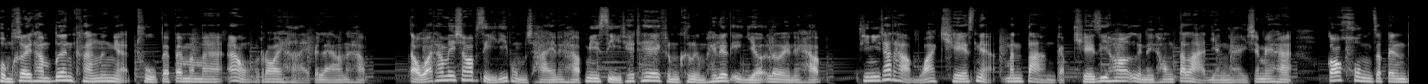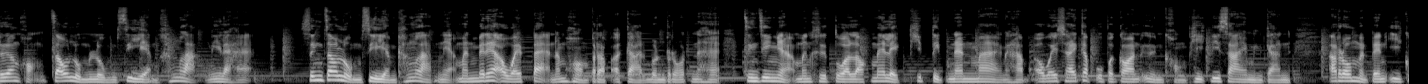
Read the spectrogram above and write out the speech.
ผมเคยทำเปื้อนครั้งหนึ่งเนี่ยถูไปไปมาๆอ้าวรอยหายไปแล้วนะครับ แต่ว่าถ้าไม่ชอบสีที่ผมใช้นะครับ มีสีเท่ๆครึมๆให้เลือกอีกเยอะเลยนะครับ ทีนี้ถ้าถามว่าเคสเนี่ยมันต่างกับเคสยี่ห้ออื่นในท้องตลาดยังไงใช่ไหมฮะ ก็คงจะเป็นเรื่องของเจ้าหลุมหลุมสี่เหลี่ยมข้างหลังนี่แหละฮะซึ่งเจ้าหลุมสี่เหลี่ยมข้างหลังเนี่ยมันไม่ได้เอาไว้แปะน้ำหอมปรับอากาศบนรถนะฮะ จริงๆเนี่ยมันคือตัวล็อกแม่เหล็กที่ติดแน่นมากนะครับ เอาไว้ใช้กับอุปกรณ์อื่นของ Peak Design เหมือนกัน อารมณ์เหมือนเป็นอีโค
